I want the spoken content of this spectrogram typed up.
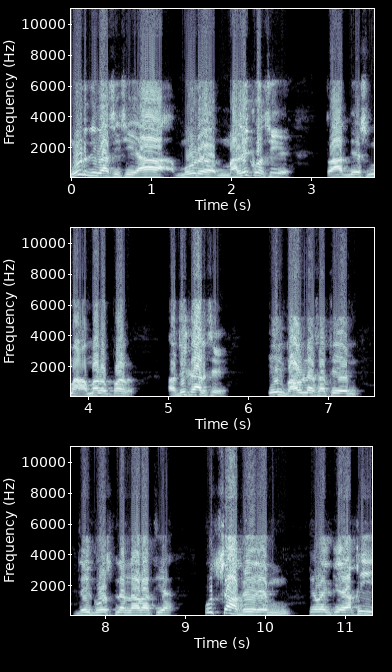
મૂળ નિવાસી છીએ, આ મૂળ માલિકો છીએ. તો આ દેશમાં અમારો પણ અધિકાર છે. એવી ભાવના સાથે એમ જય ઘોષના નારા થયા. ઉત્સાહભેર એમ કહેવાય કે આખી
